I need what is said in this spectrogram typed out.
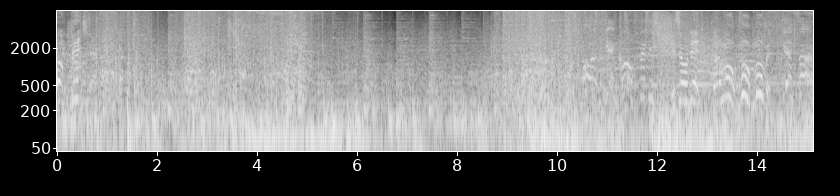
up, bitch! It sure did. Gotta move, move, move it. Get inside.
